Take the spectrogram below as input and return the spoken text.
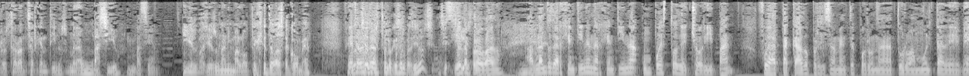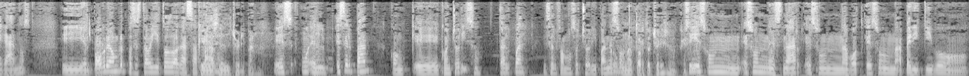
restaurantes argentinos me da un vacío Un vacío. Y el vacío es un animalote que te vas a comer. Fíjate, ¿Sí has visto lo que es el vacío? Sí, Sí, sí, lo he probado. Hablando de Argentina, en Argentina un puesto de choripán fue atacado precisamente por una turba multa de veganos y el pobre hombre pues estaba allí todo ¿Qué agazapado. es el choripán? Es un- el, es el pan con, eh, con chorizo, tal cual. Es el famoso choripán. Es ¿Como un- una torta chorizo? Sí, es un, es un snack, es una bot- es un aperitivo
